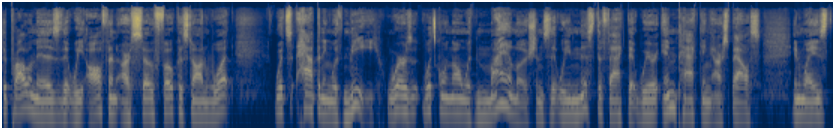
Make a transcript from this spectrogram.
The problem is that we often are so focused on what what's happening with me, where's what's going on with my emotions that we miss the fact that we're impacting our spouse in ways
